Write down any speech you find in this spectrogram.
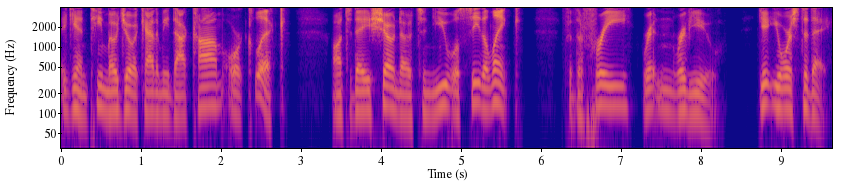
Again, teammojoacademy.com or click on today's show notes, and you will see the link for the free written review. Get yours today.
